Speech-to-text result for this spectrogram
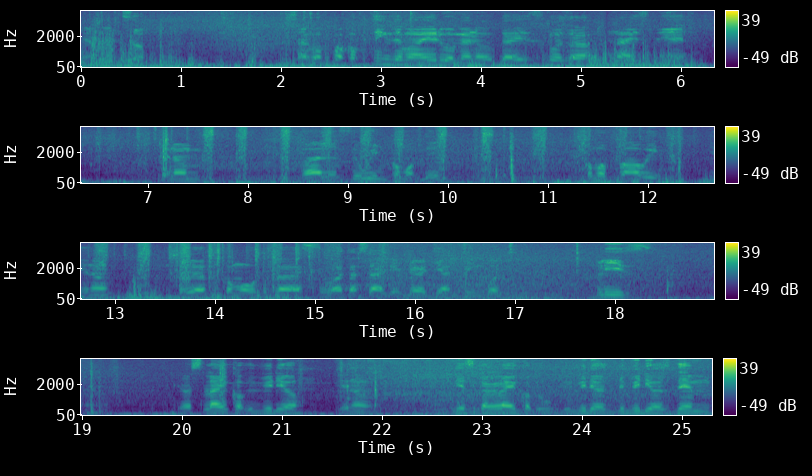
Yeah man, so so I got fuck up the things in my head home you oh, know guys. It was a nice day. You know while it's the wind come up there. Come up our way, you know. So we have to come out because the water start get dirty and things but please just like up the video, you know. Basically like up the videos the videos them,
